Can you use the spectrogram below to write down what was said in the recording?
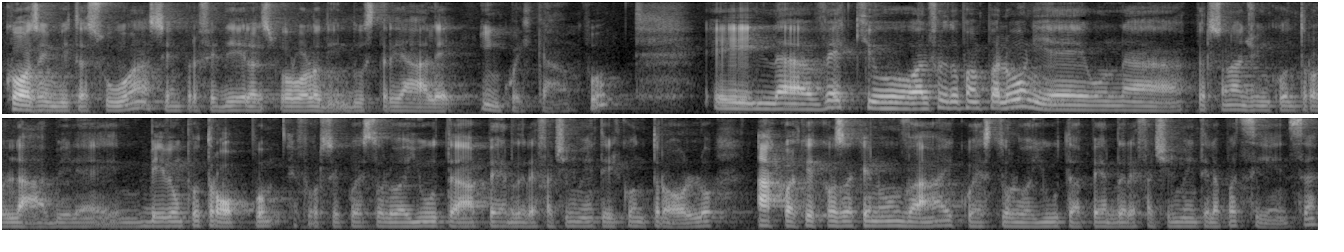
cosa in vita sua, sempre fedele al suo ruolo di industriale in quel campo. E il vecchio Alfredo Pampaloni è un personaggio incontrollabile, beve un po' troppo e forse questo lo aiuta a perdere facilmente il controllo, ha qualche cosa che non va e questo lo aiuta a perdere facilmente la pazienza.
